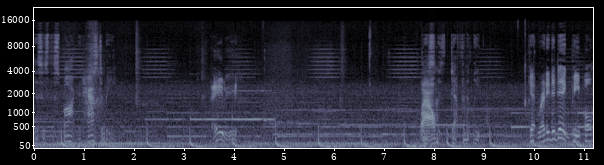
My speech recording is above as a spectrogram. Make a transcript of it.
This is the spot. It has to be. Maybe. wow. This is definitely. Get ready to dig, people.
